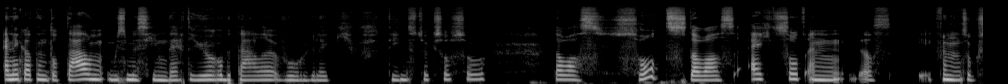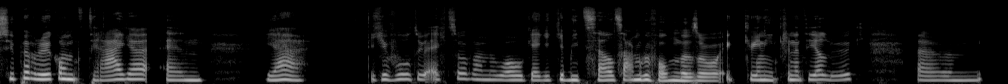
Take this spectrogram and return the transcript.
En ik had in totaal, moest misschien 30 euro betalen voor gelijk 10 stuks of zo. Dat was zot. Dat was echt zot. En dat is ik vind het ook super leuk om te dragen. En ja, je voelt je echt zo van, wow, kijk, ik heb iets zeldzaam gevonden. Zo. Ik weet niet, ik vind het heel leuk. Um,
